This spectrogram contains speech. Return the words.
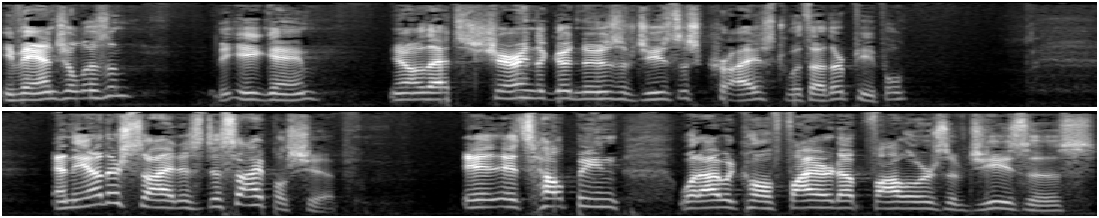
evangelism, the e game. You know, that's sharing the good news of Jesus Christ with other people. And the other side is discipleship. It's helping what I would call fired up followers of Jesus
